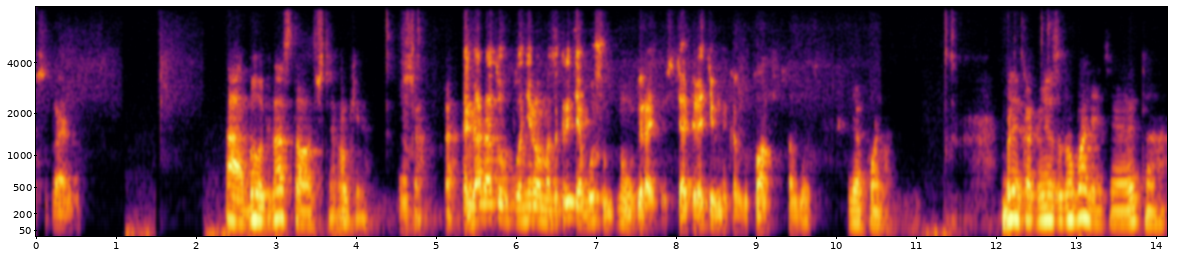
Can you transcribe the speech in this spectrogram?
Все правильно. А, было 15, стало 4. Окей. Да. Все. Да. Тогда дату планируемого закрытия будешь ну, убирать. То есть у тебя оперативный как бы план там будет. Я понял. Блин, как меня задолбали эти, это...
